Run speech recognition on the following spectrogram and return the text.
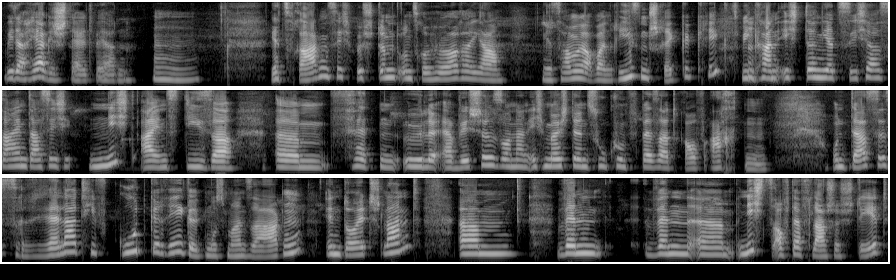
wiederhergestellt werden. Mhm. Jetzt fragen sich bestimmt unsere Hörer, ja, Jetzt haben wir aber einen Riesenschreck gekriegt. Wie kann ich denn jetzt sicher sein, dass ich nicht eins dieser ähm, fetten Öle erwische, sondern ich möchte in Zukunft besser drauf achten? Und das ist relativ gut geregelt, muss man sagen, in Deutschland. Ähm, wenn wenn ähm, nichts auf der Flasche steht,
